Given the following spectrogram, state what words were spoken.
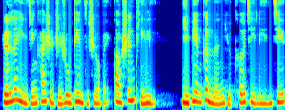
人类已经开始植入电子设备到身体里，以便更能与科技连接。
